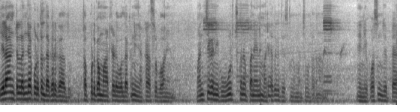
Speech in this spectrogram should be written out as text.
ఇలాంటి లంజా కొడుకుల దగ్గర కాదు. తప్పుడుగా మాట్లాడే వాళ్ళ దగ్గర నేను ఎక్కడ అసలు బాగానేను మంచిగా నీకు ఊడ్చుకునే పని అయినా మర్యాదగా చేసుకుంటే మంచిగా ఉంటుంది నాన్న. నేను నీ కోసం చెప్పా.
